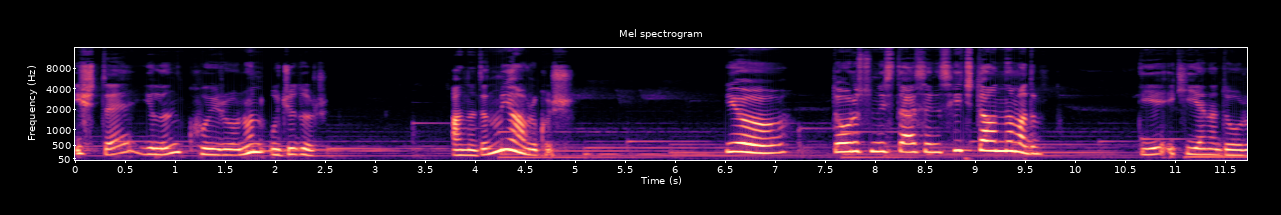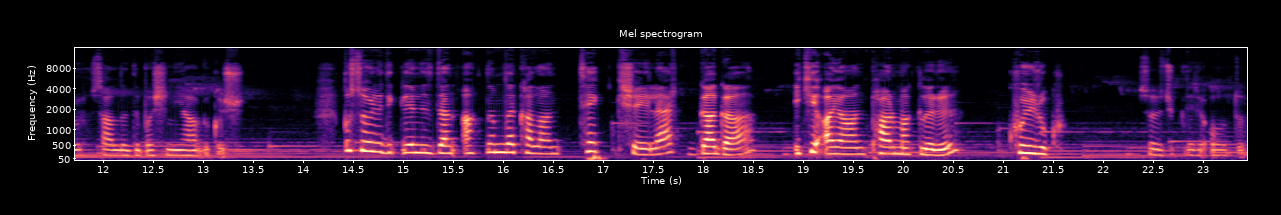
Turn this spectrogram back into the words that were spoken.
işte yılın kuyruğunun ucudur. Anladın mı yavru kuş? Yo, doğrusunu isterseniz hiç de anlamadım diye iki yana doğru salladı başını yavru kuş. Bu söylediklerinizden aklımda kalan tek şeyler gaga, iki ayağın parmakları kuyruk sözcükleri oldu.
